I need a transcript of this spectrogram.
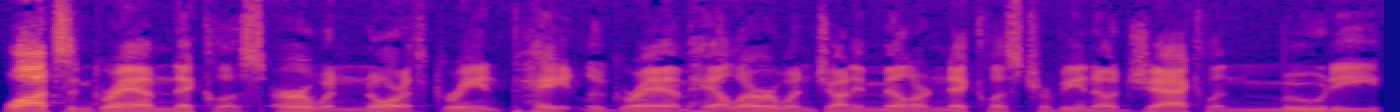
Watson, Graham, Nicklaus, Irwin, North, Green, Pate, Lou Graham, Hale Irwin, Johnny Miller, Nicklaus, Trevino, Jacklin, Moody,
